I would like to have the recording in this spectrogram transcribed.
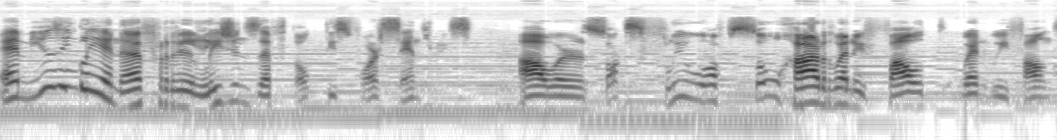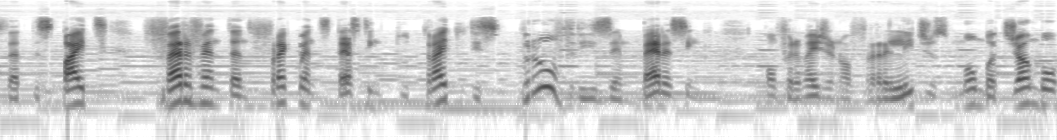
Amusingly enough, religions have taught this for centuries. Our socks flew off so hard when we found when we found that despite fervent and frequent testing to try to disprove this embarrassing confirmation of religious mumbo jumbo,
